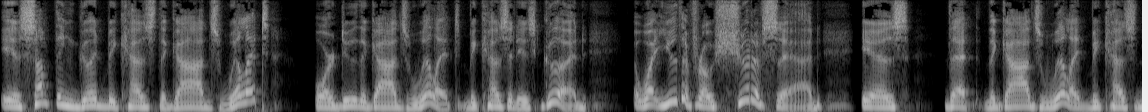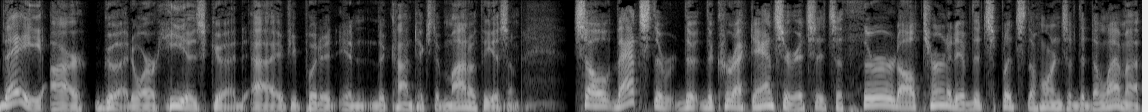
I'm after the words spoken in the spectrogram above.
"Is something good because the gods will it, or do the gods will it because it is good?" What Euthyphro should have said is that the gods will it because they are good, or he is good, uh, if you put it in the context of monotheism. So that's the, the, the correct answer. It's it's a third alternative that splits the horns of the dilemma.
